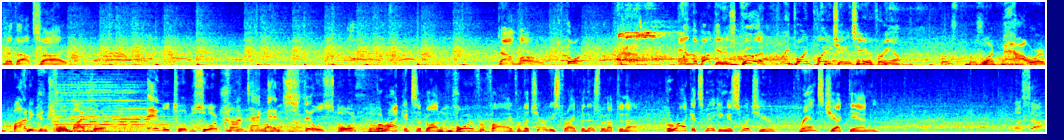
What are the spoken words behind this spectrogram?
Smith outside. Down low, Thorpe. And the bucket is good. Three-point play chance here for him. What power and body control by Thorpe. Able to absorb contact and still score. The Rockets have gone four for five from the charity stripe in this one up to now. The Rockets making a switch here. Grant's checked in. What's shot.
